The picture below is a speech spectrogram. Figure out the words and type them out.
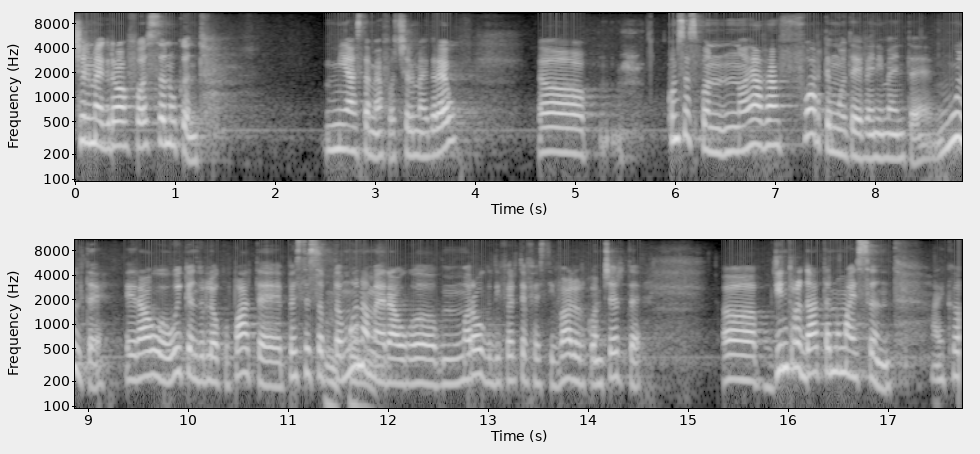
cel mai greu a fost să nu cânt. Mie asta mi-a fost cel mai greu. Uh, cum să spun, noi aveam foarte multe evenimente, multe. Erau uh, weekendurile ocupate, peste săptămână mai erau, uh, mă rog, diferite festivaluri, concerte. Uh, Dintr-o dată nu mai sunt. Adică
